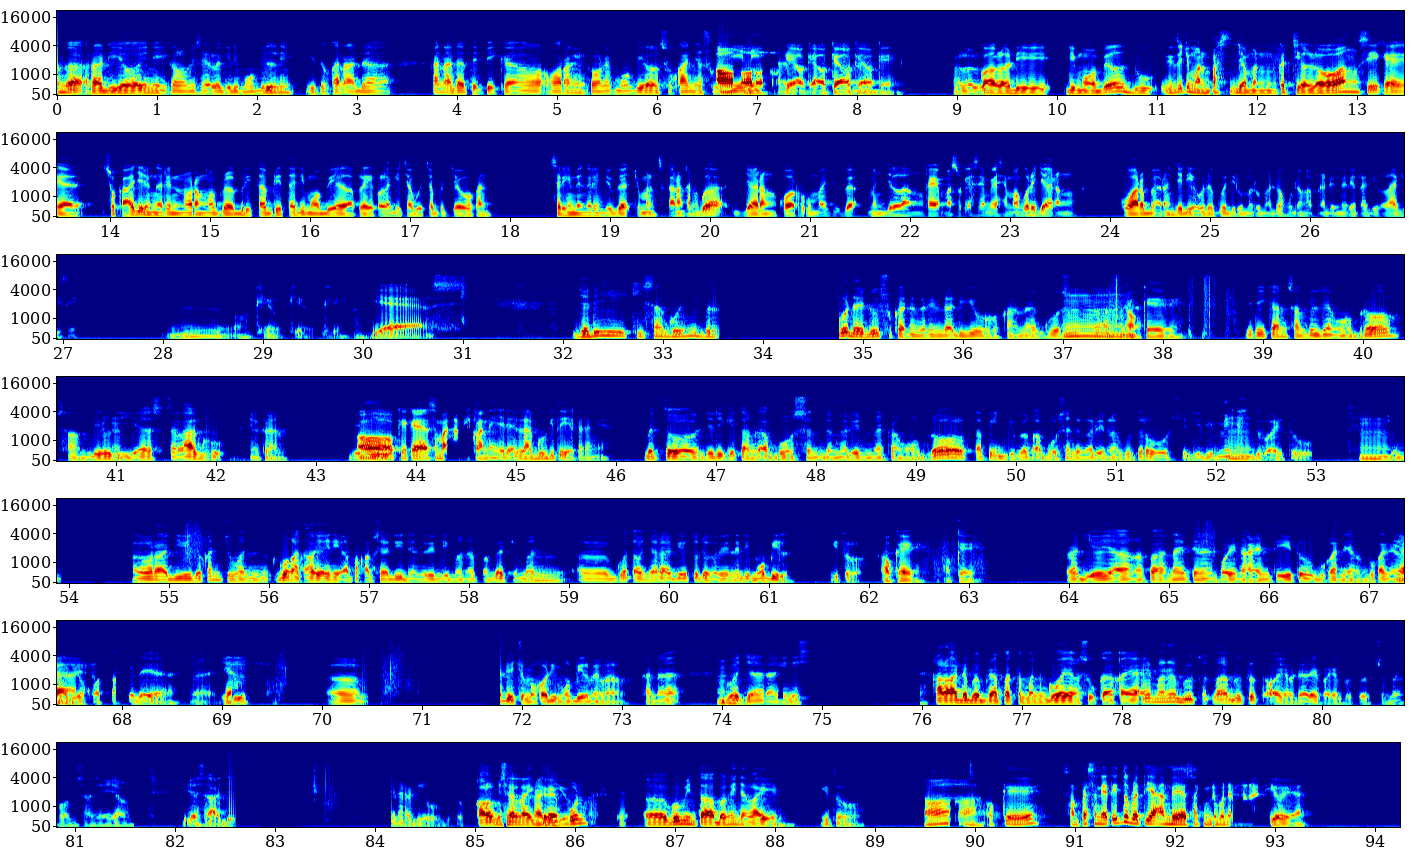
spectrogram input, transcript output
Enggak, radio ini kalau misalnya lagi di mobil nih, gitu kan ada kan ada tipikal orang yang kalau naik mobil sukanya sunyi oh, nih. Oke oke oke oke Nah, oke. Kalau Kalau di di mobil du, itu cuman pas zaman kecil doang sih kayak ya suka aja dengerin orang ngobrol berita-berita di mobil apalagi kalau lagi cabut-cabut jauh kan sering dengerin juga. Cuman sekarang kan gue jarang keluar rumah juga menjelang kayak masuk SMP SMA gue udah jarang keluar bareng jadi ya udah gue di rumah-rumah doang udah nggak pernah dengerin radio lagi sih. Hmm, oke oke oke. Yes. Jadi kisah gue ini ber gue dari dulu suka dengerin radio karena gue suka Hmm, ya, oke. Jadi kan sambil dia ngobrol, sambil Mhm. dia setel lagu, ya kan. Jadi Oh, oke kayak semacam iklannya jadi lagu gitu ya kadang ya. betul. Jadi kita nggak bosen dengerin mereka ngobrol, tapi juga nggak bosen dengerin lagu terus. Jadi di mix Mhm. dua itu. Cuma kalau radio itu kan cuman gue nggak tahu ya ini apakah bisa didengerin di mana apa enggak. Cuman eh, gue taunya radio tuh dengerinnya di mobil gitu loh. Oke, oke. radio yang apa 99.90 itu bukan yang bukan yang Ya, radio kotak gitu ya. Nah, Ya. jadi em, radio cuma kalau di mobil memang karena gue Mhm. jarang ini sih. Kalau ada beberapa teman gue yang suka kayak eh mana Bluetooth mana Bluetooth oh ya udah deh pakai Bluetooth. Cuman kalau misalnya yang biasa aja radio gitu. Kalau misalnya naik Grab pun gue minta abangnya nyalain gitu. Ah, oke. Sampai seniat itu berarti ya Anda ya saking demennya radio ya.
